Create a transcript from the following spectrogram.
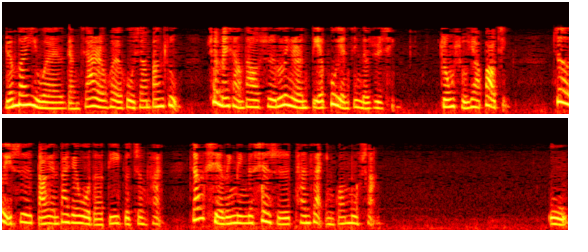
原本以为两家人会互相帮助，却没想到是令人跌破眼镜的剧情。中属要报警，这里是导演带给我的第一个震撼，将血淋淋的现实摊在荧光幕上。五。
